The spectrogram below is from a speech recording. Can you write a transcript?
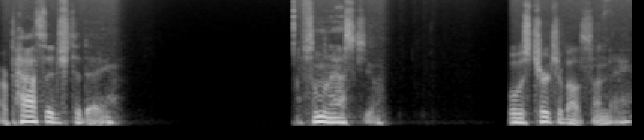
Our passage today. If someone asks you, what was church about Sunday?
